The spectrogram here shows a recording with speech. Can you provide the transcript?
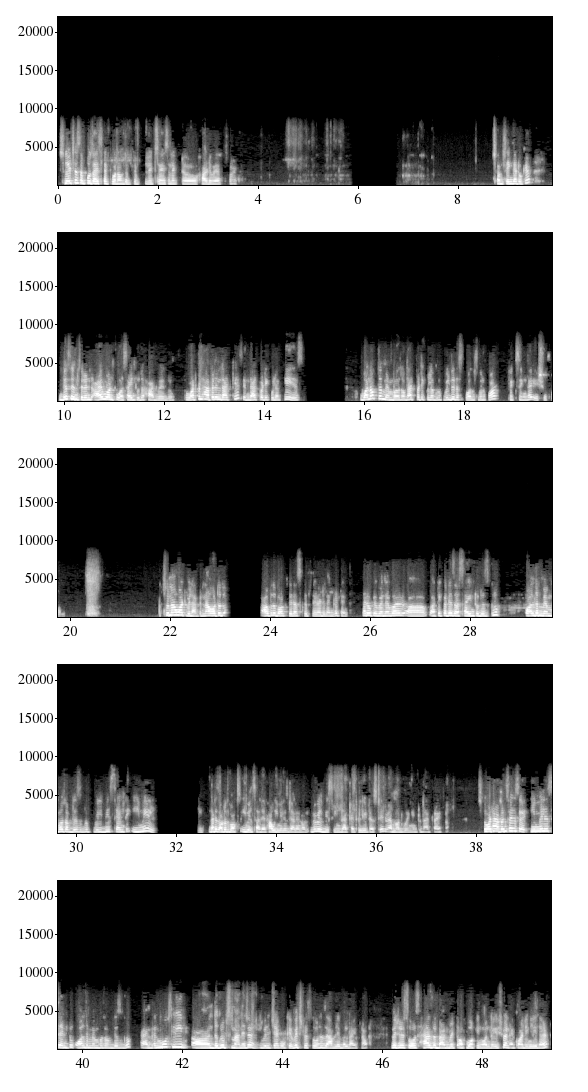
So let's say suppose I select one of the. Let's say I select uh, hardware. Sorry. So I'm saying that okay, this incident I want to assign to the hardware group. So what will happen in that case? In that particular case, one of the members of that particular group will be responsible for fixing the issue for me. So now what will happen? Now out of the out of the box there are scripts that are designed written that okay whenever uh, a ticket is assigned to this group all the members of this group will be sent email. That is out of the box emails are there how email is done and all. We will be seeing that at a later stage. I'm not going into that right now. So what happens is an email is sent to all the members of this group and then mostly uh, the group's manager will check okay which resource is available right now which resource has the bandwidth of working on the issue and accordingly the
